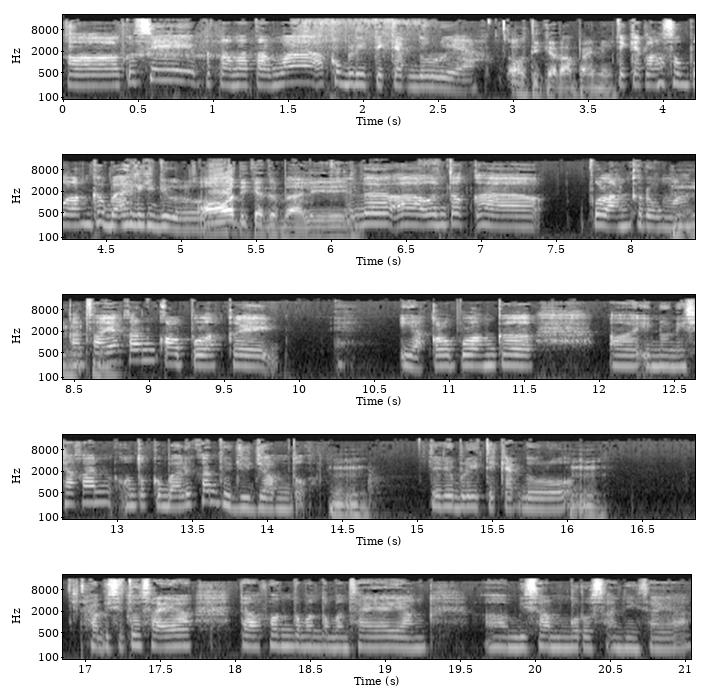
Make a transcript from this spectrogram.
kalau aku sih pertama-tama aku beli tiket dulu ya. Oh, tiket apa ini? Tiket langsung pulang ke Bali dulu. Oh, tiket ke Bali. Itu, eh, untuk eh, pulang ke rumah. Kan saya kan kalau pulang ke eh, iya, kalau pulang ke eh, Indonesia kan untuk ke Bali kan 7 jam tuh. Mm-mm. Jadi beli tiket dulu. Mm-mm. Habis itu saya telepon teman-teman saya yang uh, bisa mengurus anjing saya.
